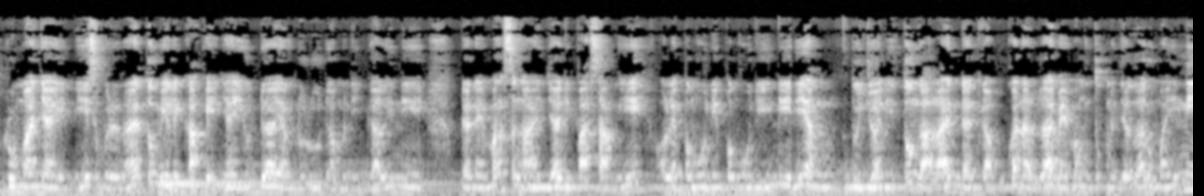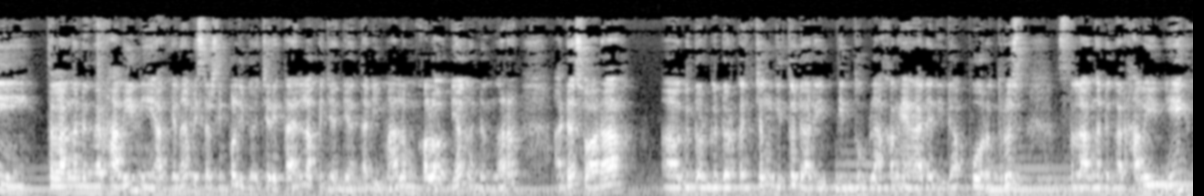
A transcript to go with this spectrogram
rumahnya ini sebenarnya itu milik kakeknya Yuda yang dulu udah meninggal ini dan emang sengaja dipasangi oleh penghuni-penghuni ini. Ini yang tujuan itu nggak lain dan nggak bukan adalah memang untuk menjaga rumah ini. Setelah ngedenger hal ini, akhirnya Mr. Simple juga ceritain lah kejadian tadi malam kalau dia ngedenger ada suara uh, gedor-gedor kenceng gitu dari pintu belakang yang ada di dapur. Terus setelah ngedengar hal ini,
